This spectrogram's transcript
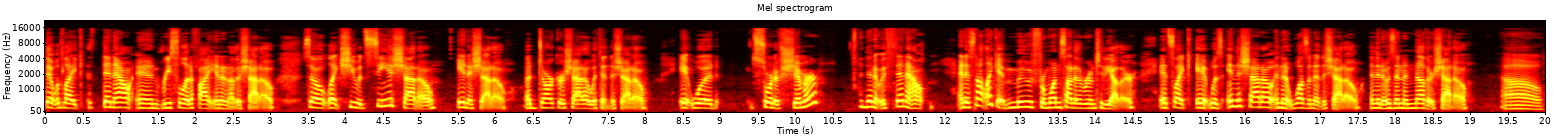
that would like thin out and re-solidify in another shadow. So like she would see a shadow in a shadow, a darker shadow within the shadow. It would sort of shimmer, and then it would thin out. And it's not like it moved from one side of the room to the other. It's like it was in the shadow and then it wasn't in the shadow, and then it was in another shadow. Oh.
